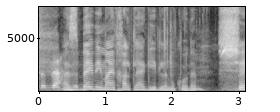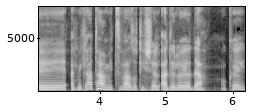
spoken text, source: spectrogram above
תודה. אז baby, מה התחלת להגיד לנו קודם? שאת מכירה את המצווה הזאת של עד דלא ידע, אוקיי?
